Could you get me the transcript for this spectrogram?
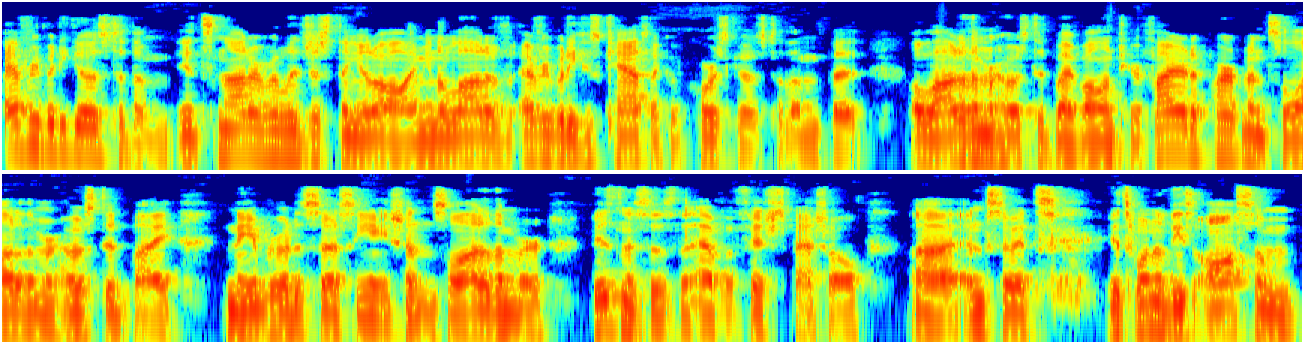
everybody goes to them. It's not a religious thing at all. I mean, a lot of everybody who's Catholic, of course, goes to them, but a lot of them are hosted by volunteer fire departments. A lot of them are hosted by neighborhood associations. A lot of them are businesses that have a fish special. Uh, and so it's, it's one of these awesome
